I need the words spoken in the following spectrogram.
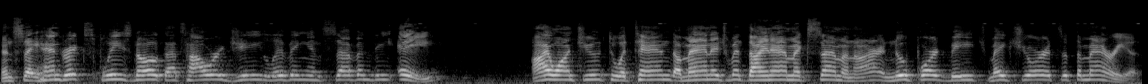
and say, Hendricks, please note that's Howard G. living in 78. I want you to attend a management dynamics seminar in Newport Beach. Make sure it's at the Marriott.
